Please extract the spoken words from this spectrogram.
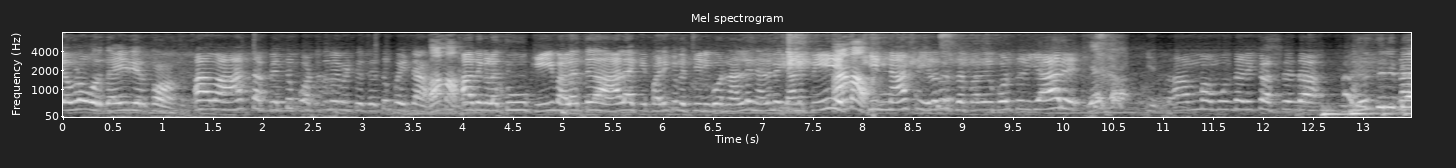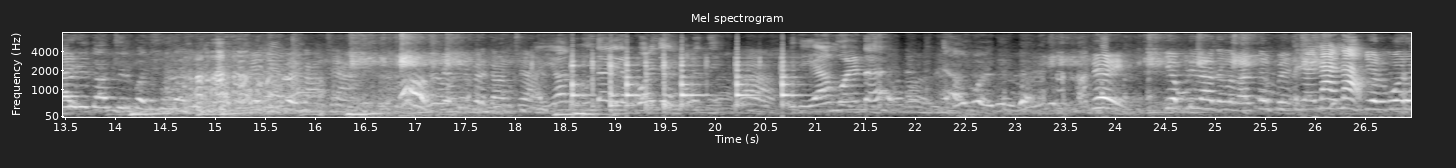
எவ்வளவு ஒரு தைரியம் இருக்கும்? அவன் ஆத்தா பெத்து போட்டதுமே விட்டு செத்து போயிட்டான். அதுகளை தூக்கி வளர்த்து ஆளாக்கி படிக்க வச்சு இன்னைக்கு ஒரு நல்ல நிலைமைக்கு அனுப்பி. இந்நாட்டு இளவரசர் பதவி கொடுத்தது யாரு? அம்மா முந்தாடி கஷ்டம்டா. எத்தனை பேருக்கு காமிச்சிருப்பாங்க? எத்தனை பேர் காமிச்சேன்? ஓ, எத்தனை பேர் காமிச்சேன்? ஐயா அந்த முந்தாடியில குழந்தைய கொடுத்து. ஆ. இது ஏன் குழந்தை? டேய் எப்படிலாம் அதுங்களை வளர்த்திருப்பேன்? ஐயா, என்ன என்ன? எனக்கு ஒரு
